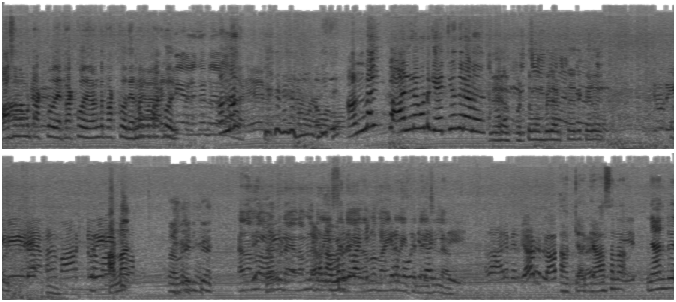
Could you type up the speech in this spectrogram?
വാസം നമ്മൾ ട്രക്ക് മതി ട്രക്ക് മതി നമുക്ക് ട്രക്ക് മതി നമുക്ക് ട്രക്ക് മതി അണ്ണ. അണ്ണ ഈ കാലിനെ കൊണ്ട് കയറ്റി എന്തിനാണ്? എപ്പോഴത്തെ മുമ്പിൽ അണ്ണ. നമ്മൾ നമ്മൾ ആ, നമ്മൾ ഓൾഗുഡ് ആയി, നമ്മൾ ഞാനൊരു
